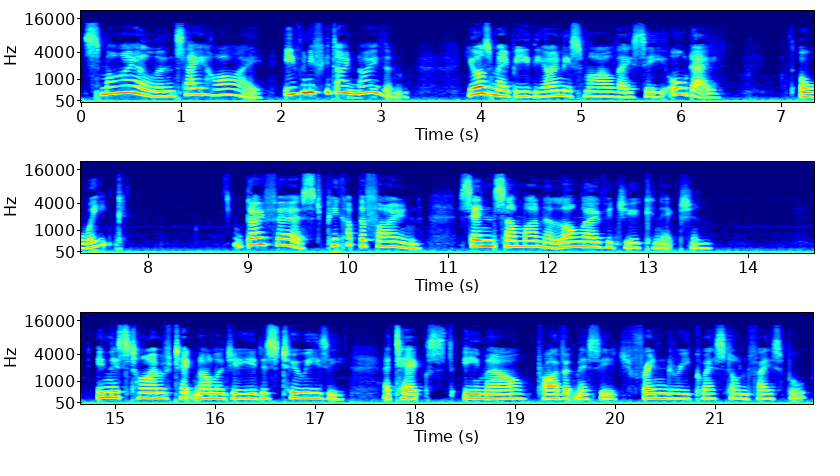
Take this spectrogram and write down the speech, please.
Smile and say hi, even if you don't know them. Yours may be the only smile they see all day, all week. Go first, pick up the phone, send someone a long overdue connection. In this time of technology, it is too easy. A text, email, private message, friend request on Facebook.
